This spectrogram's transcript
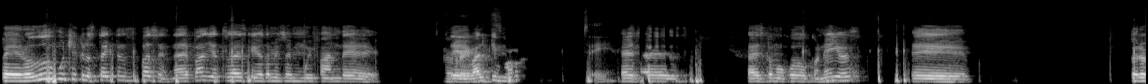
pero dudo mucho que los Titans pasen. Además, ya tú sabes que yo también soy muy fan de, de Baltimore. Sí. Sabes, cómo juego con ellos. Eh, pero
